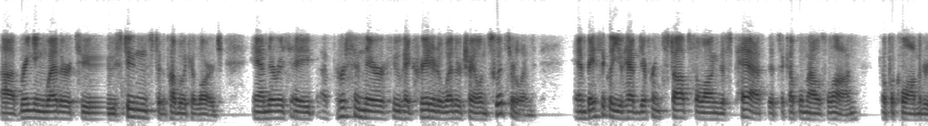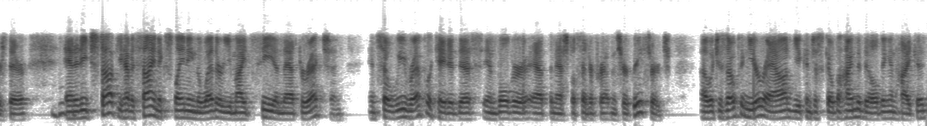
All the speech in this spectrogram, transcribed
uh, bringing weather to students, to the public at large. And there was a, a person there who had created a weather trail in Switzerland. And basically, you have different stops along this path that's a couple miles long, couple kilometers there. Mm-hmm. And at each stop, you have a sign explaining the weather you might see in that direction. And so we replicated this in Boulder at the National Center for Atmospheric Research, uh, which is open year round. You can just go behind the building and hike it.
